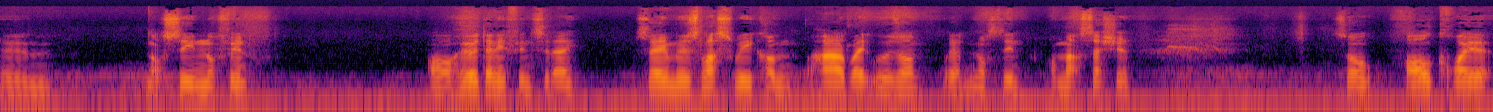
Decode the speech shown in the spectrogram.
Um, not seen nothing or heard anything today. Same as last week on Hard Lake we was on, we had nothing on that session. So all quiet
